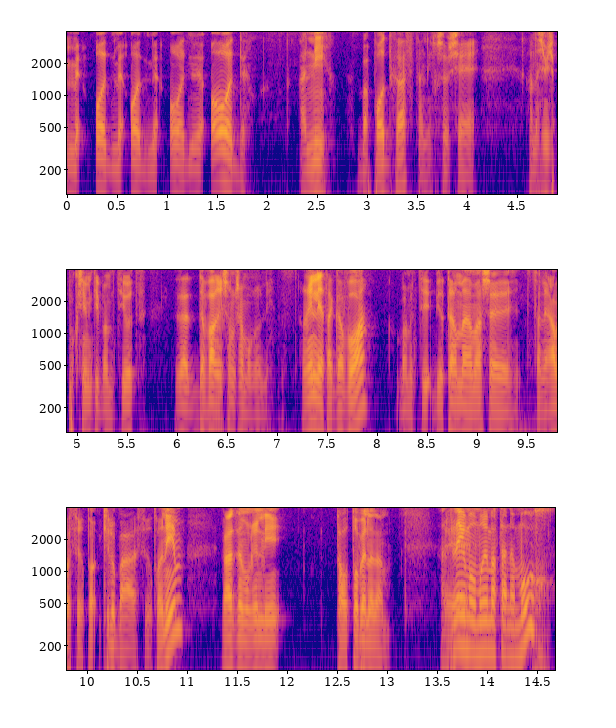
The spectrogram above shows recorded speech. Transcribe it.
מאוד מאוד מאוד מאוד, אני בפודקאסט, אני חושב שאנשים שפוגשים אותי במציאות, זה הדבר הראשון אומרים לי. אומרים לי, אתה גבוה, במציא, יותר ממה שאתה נראה בסרטון, כאילו בסרטונים, ואז הם אומרים לי, אתה אותו בן אדם. אז אה, לי הם אומרים אתה נמוך,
